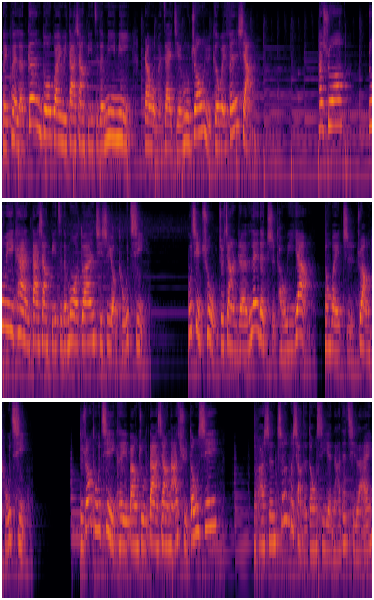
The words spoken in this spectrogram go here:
回馈了更多关于大象鼻子的秘密，让我们在节目中与各位分享。他说：“注意看大象鼻子的末端，其实有凸起。”凸起处就像人类的指头一样，称为指状凸起。指状凸起可以帮助大象拿取东西，花生这么小的东西也拿得起来。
